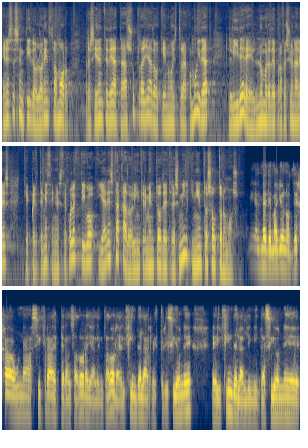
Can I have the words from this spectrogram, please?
En ese sentido, Lorenzo Amor, presidente de ATA, ha subrayado que nuestra comunidad lidere el número de profesionales que pertenecen a este colectivo y ha destacado el incremento de 3.500 autónomos. El mes de mayo nos deja una cifra esperanzadora y alentadora. El fin de las restricciones, el fin de las limitaciones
